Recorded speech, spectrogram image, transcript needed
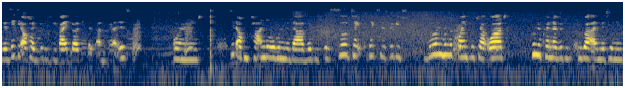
Ihr seht ihr auch halt wirklich, wie weitläufig das alles da ist. Und sind auch ein paar andere Hunde da, wirklich. Das ist so, Texel ist wirklich so ein hundefreundlicher Ort. Hunde können da wirklich überall mit hin.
